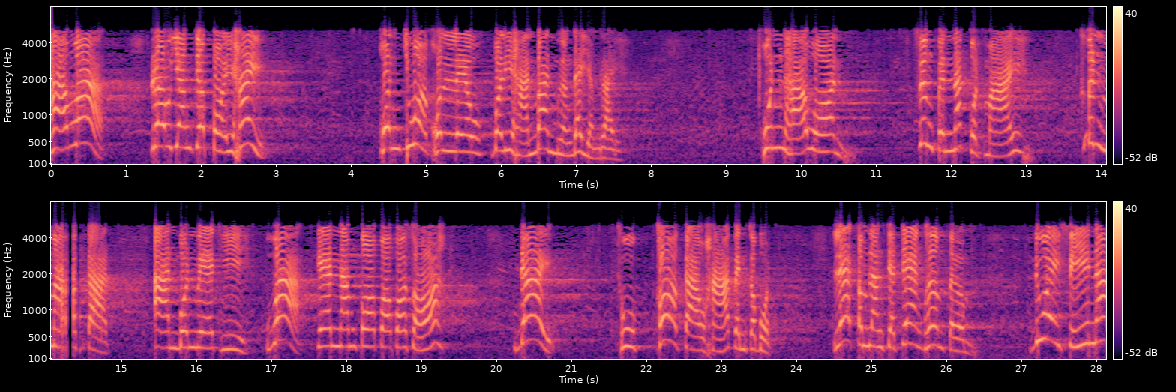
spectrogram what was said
ถามว่าเรายังจะปล่อยให้ คนชั่วคนเลวบริหารบ้านเมืองได้อย่างไร คุณถาวร ซึ่งเป็นนักกฎหมาย ขึ้นมาประกาศอ่านบนเวที ว่าแกนนำกปปส ได้ถูกข้อกล่าวหาเป็นกบฏ และกำลังจะแจ้งเพิ่มเติม ด้วยสีหน้า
